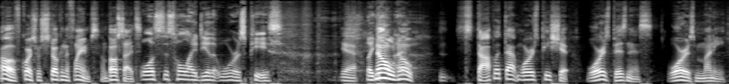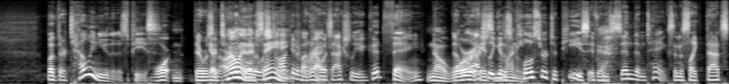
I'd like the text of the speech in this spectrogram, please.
Oh, of course, we're stoking the flames on both sides. Well, it's this whole idea that war is peace. Yeah, Like, no, I- no, stop with that war is peace shit. War is business. War is money. But they're telling you that it's peace. War- there was they're an telling- article that was saying it, talking about how it's actually a good thing. No, that war will is actually get money. us closer to peace if we send them tanks. And it's like that's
